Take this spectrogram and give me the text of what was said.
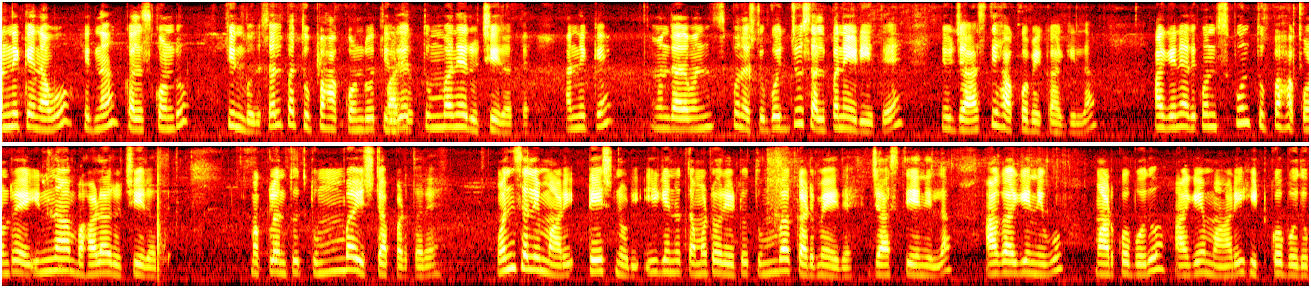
ಅನ್ನಕ್ಕೆ ನಾವು ಇದನ್ನ ಕಲಿಸ್ಕೊಂಡು ತಿನ್ಬೋದು. ಸ್ವಲ್ಪ ತುಪ್ಪ ಹಾಕ್ಕೊಂಡು ತಿಂದರೆ ತುಂಬಾ ರುಚಿ ಇರುತ್ತೆ. ಅನ್ನಕ್ಕೆ ಒಂದು ಒಂದು ಸ್ಪೂನಷ್ಟು ಗೊಜ್ಜು ಸ್ವಲ್ಪನೇ ಹಿಡಿಯುತ್ತೆ. ನೀವು ಜಾಸ್ತಿ ಹಾಕ್ಕೋಬೇಕಾಗಿಲ್ಲ. ಹಾಗೆಯೇ ಅದಕ್ಕೊಂದು ಸ್ಪೂನ್ ತುಪ್ಪ ಹಾಕ್ಕೊಂಡ್ರೆ ಇನ್ನೂ ಬಹಳ ರುಚಿ ಇರುತ್ತೆ. ಮಕ್ಕಳಂತೂ ತುಂಬ ಇಷ್ಟಪಡ್ತಾರೆ. ಒಂದ್ಸಲಿ ಮಾಡಿ ಟೇಸ್ಟ್ ನೋಡಿ. ಈಗೇನು ಟೊಮೊಟೊ ರೇಟು ತುಂಬ ಕಡಿಮೆ ಇದೆ. ಜಾಸ್ತಿ ಏನಿಲ್ಲ. ಹಾಗಾಗಿ ನೀವು ಮಾಡ್ಕೋಬೋದು. ಹಾಗೆ ಮಾಡಿ ಇಟ್ಕೋಬೋದು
